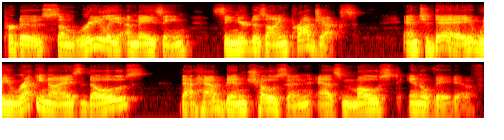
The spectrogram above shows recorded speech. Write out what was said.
produced some really amazing senior design projects. And today we recognize those that have been chosen as most innovative.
